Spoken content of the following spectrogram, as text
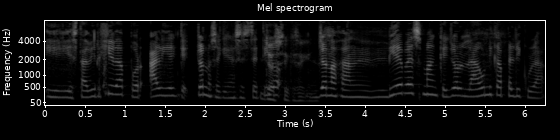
y está dirigida por alguien que yo no sé quién es este tío, Yo sí que sé quién es. Jonathan Liebesman, que yo la única película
